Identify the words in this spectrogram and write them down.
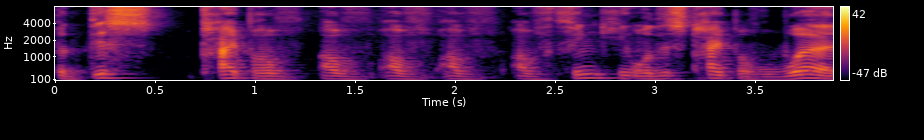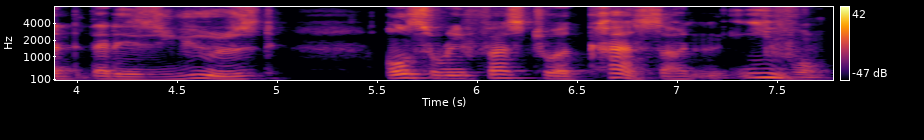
But this type of, of, of, of, of thinking or this type of word that is used also refers to a curse or an evil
